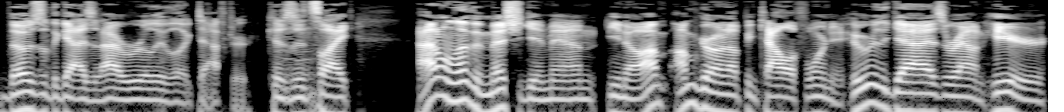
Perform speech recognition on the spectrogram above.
those are the guys that I really looked after. Because it's like, I don't live in Michigan, man. You know, I'm I'm growing up in California. Who are the guys around here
